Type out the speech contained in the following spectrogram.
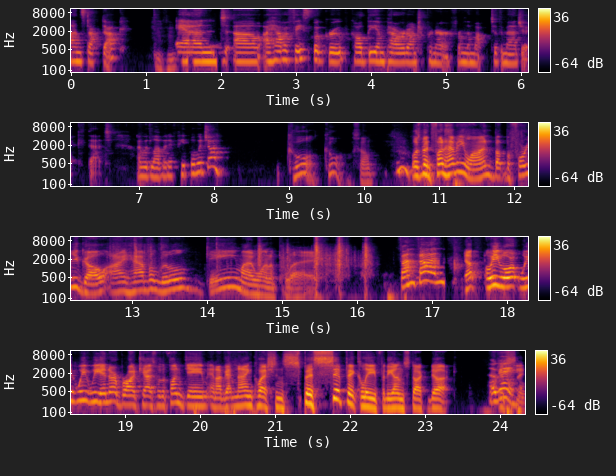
Unstuck Duck. Mm-hmm. And um, I have a Facebook group called The Empowered Entrepreneur from the Muck to the Magic that I would love it if people would join. Cool, cool. So. Well, it's been fun having you on. But before you go, I have a little game I want to play. Fun, fun. Yep. We, we, we, we end our broadcast with a fun game, and I've got nine questions specifically for the Unstuck Duck. Okay.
